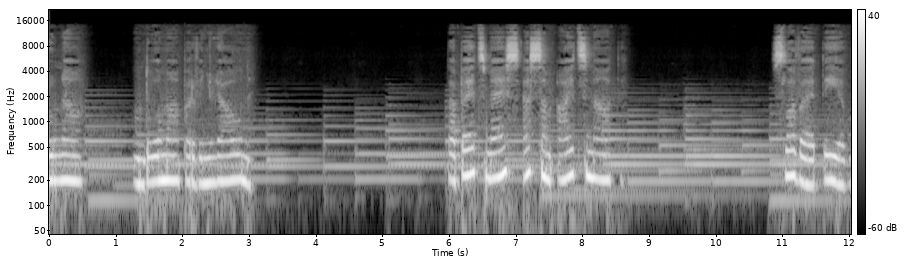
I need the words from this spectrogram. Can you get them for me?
runā un domā par viņu ļauni. Tāpēc mēs esam aicināti slavēt Dievu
